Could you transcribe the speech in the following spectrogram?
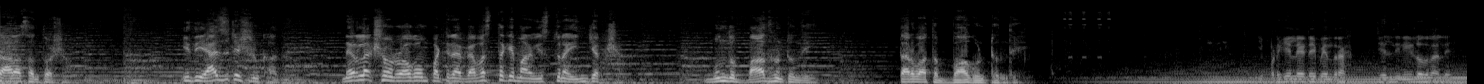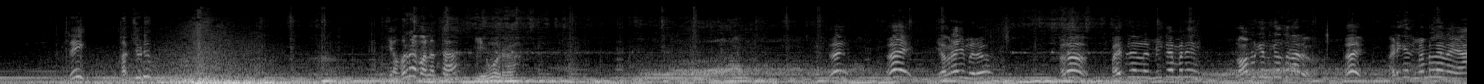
చాలా సంతోషం. ఇది యాజిటేషన్ కాదు. నిర్లక్ష్యం రోగం పట్టిన వ్యవస్థకి మనం ఇస్తున్న ఇంజెక్షన్. ముందు బాధ ఉంటుంది తర్వాత బాగుంటుంది. ఇప్పటికే లేట్ అయిపోయిందిరా. జల్దీ నీళ్ళు వదలాలి. అర్జుడు ఎవరా వాళ్ళంతా? ఏమోరా? ఎవరయ్య మీరు? హలో పైప్ లైన్లో మీకేమని లోపలికి ఎందుకు వెళ్తున్నారు? ఏయ్, అడిగేది మిమ్మల్నేనయ్యా.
